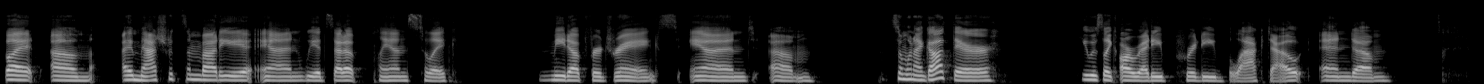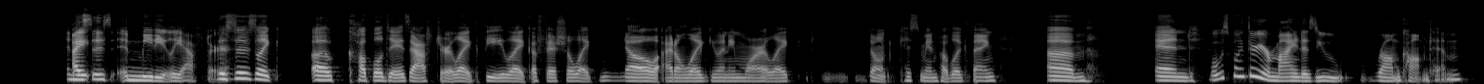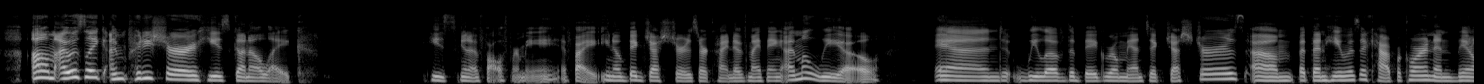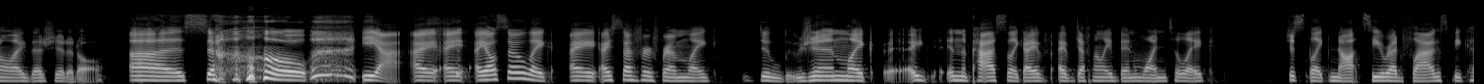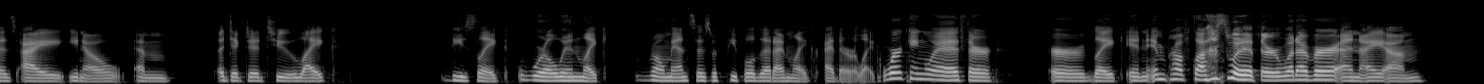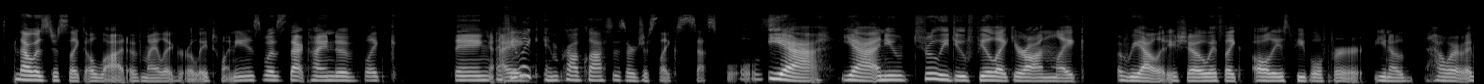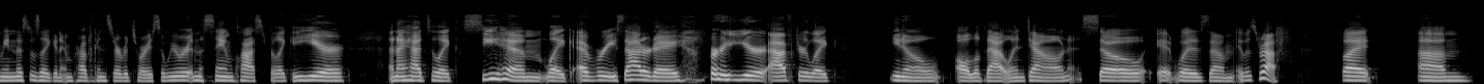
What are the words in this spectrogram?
But um I matched with somebody and we had set up plans to like meet up for drinks. And um so when I got there, he was like already pretty blacked out. And um And I- this is immediately after. this is like a couple days after like the like official like no, I don't like you anymore, like don't kiss me in public thing. Um and what was going through your mind as you rom commed him? Um, I was like, I'm pretty sure he's gonna like he's gonna fall for me if I, you know, big gestures are kind of my thing. I'm a Leo and we love the big romantic gestures. Um, but then he was a Capricorn and they don't like that shit at all. Uh so yeah, I I I also like I I suffer from like delusion like I in the past like I've I've definitely been one to like just like not see red flags because I, you know, am addicted to like these like whirlwind like romances with people that I'm like either like working with or or like in improv class with or whatever and I um that was just like a lot of my like early 20s was that kind of like thing. I feel like improv classes are just like cesspools. Yeah, yeah, and you truly do feel like you're on like a reality show with like all these people for, you know, however, I mean, this was like an improv conservatory, so we were in the same class for like a year and I had to like see him like every Saturday for a year after like, you know, all of that went down. So it was um it was rough. But um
